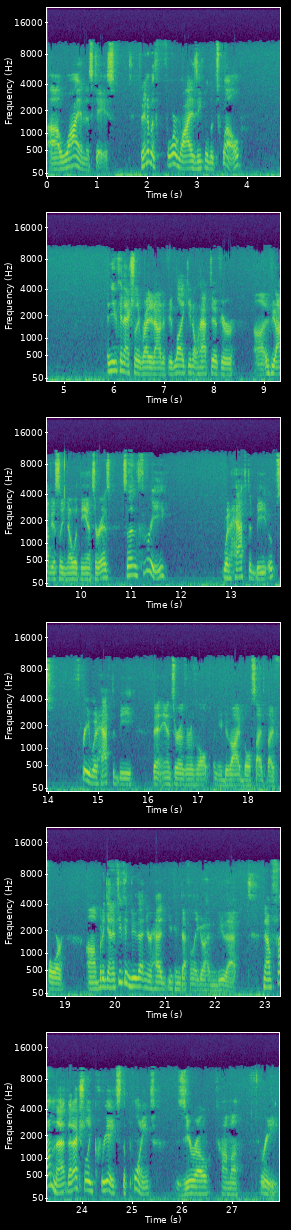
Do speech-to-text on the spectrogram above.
uh, y in this case. So we end up with 4y is equal to 12, and you can actually write it out if you'd like. You don't have to if you're uh, if you obviously know what the answer is. So then 3 would have to be, oops, 3 would have to be that answer as a result when you divide both sides by 4. Um, but again, if you can do that in your head, you can definitely go ahead and do that. Now from that, that actually creates the point 0, comma 3.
